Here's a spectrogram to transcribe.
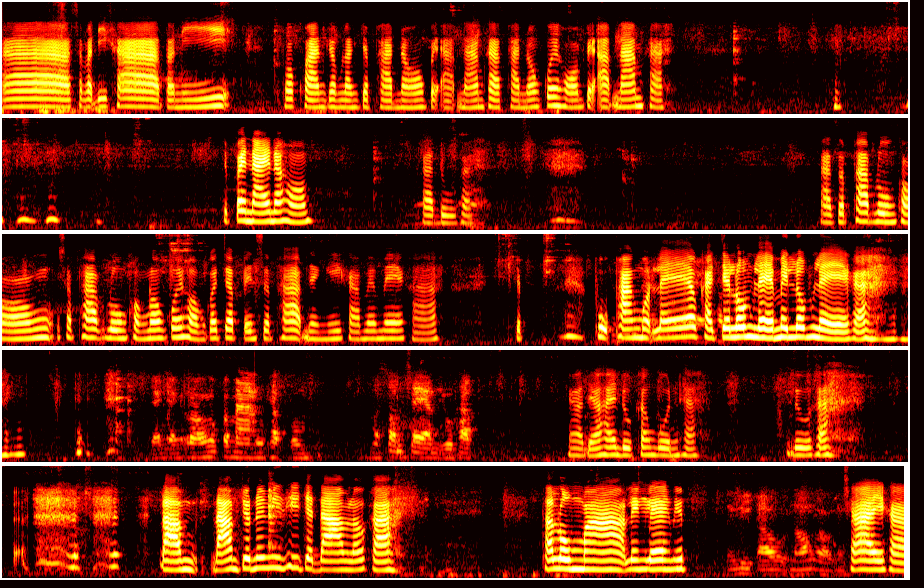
ค่ะสวัสดีค่ะ ตอนนี้พ่อควานกำลังจะพาน้องไปอาบน้ำค่ะพาน้องกล้วยหอมไปอาบน้ำค่ะ จะไปไหนนะหอม ค่ะดูค่ะค่ะสภาพโรงของสภาพโรงของน้องกล้วยหอมก็จะเป็นสภาพอย่างนี้ค่ะ แม่แม่ๆค่ะ จะผุพังหมดแล้วค่ะ จะล้มแลไม่ล้มแลค่ะ อย่างอย่างเราก็ประมาณครับผม มาซ่อมแซมอยู่ครับ ค่ะเดี๋ยวให้ดูข้างบนค่ะ ดูค่ะ ดามดามจนไม่มีที่จะดามแล้วค่ะ ถ้าลมมาแรงๆนี่ต้องรีบเอาน้องออกนะใช่ค่ะ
